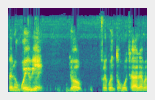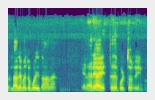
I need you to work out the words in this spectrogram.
Pero muy bien, yo frecuento mucho el área, la área metropolitana, el área este de Puerto Rico,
